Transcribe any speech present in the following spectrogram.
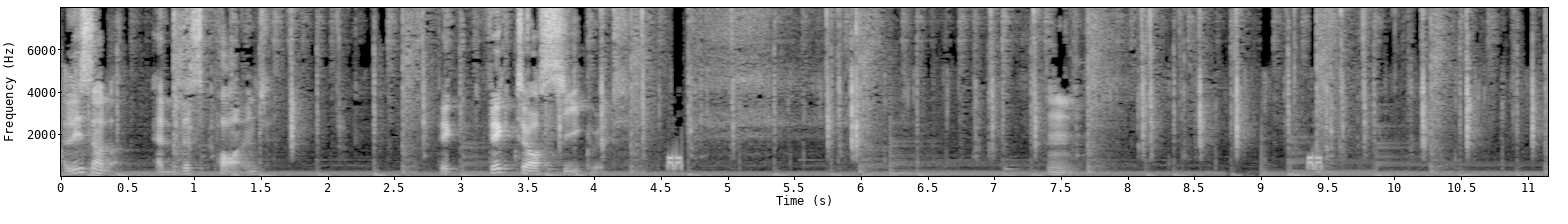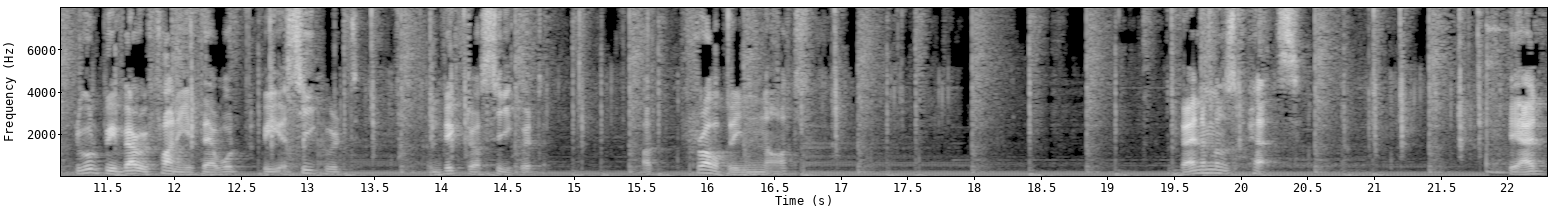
At least not at this point. Vic Victor's secret. Hmm. It would be very funny if there would be a secret in Victor's secret, but probably not. Venomous pets. Yeah, I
